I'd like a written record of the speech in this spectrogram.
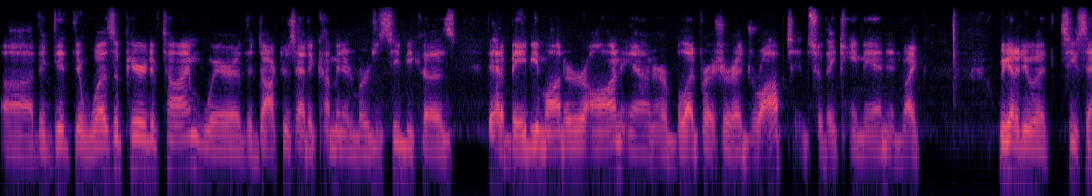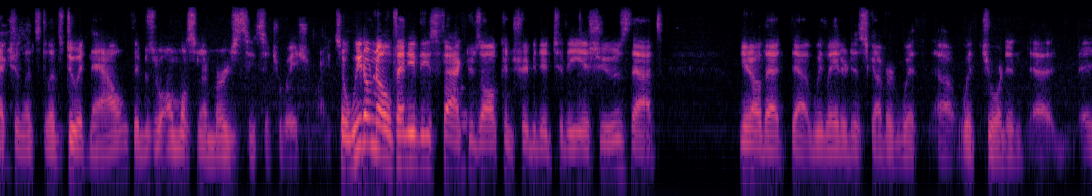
uh, they did. There was a period of time where the doctors had to come in an emergency because they had a baby monitor on and her blood pressure had dropped, and so they came in and like, we got to do a C-section. Let's let's do it now. It was almost an emergency situation, right? So we don't know if any of these factors all contributed to the issues that, you know, that that we later discovered with uh, with Jordan uh, uh,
